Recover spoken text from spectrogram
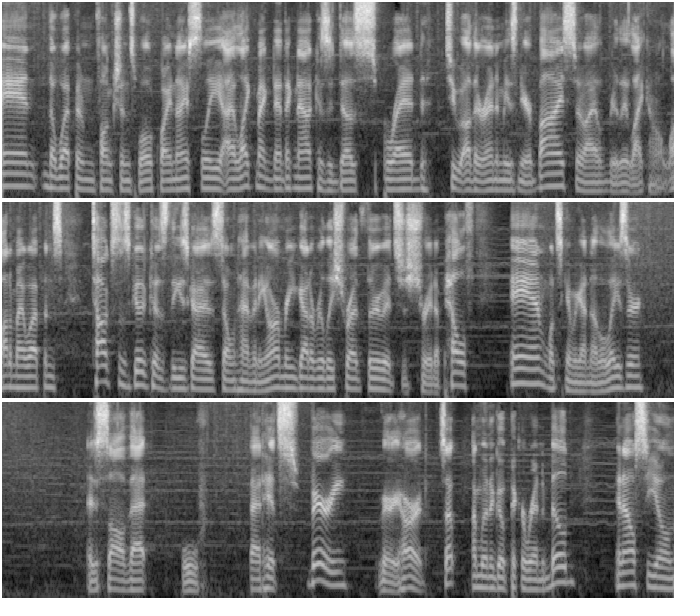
and the weapon functions well quite nicely. I like magnetic now because it does spread to other enemies nearby, so I really like on a lot of my weapons. Toxin's good because these guys don't have any armor you got to really shred through. It's just straight up health. And once again, we got another laser. I just saw that. Ooh, that hits very, very hard. So I'm going to go pick a random build and I'll see you on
